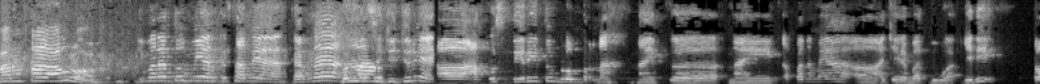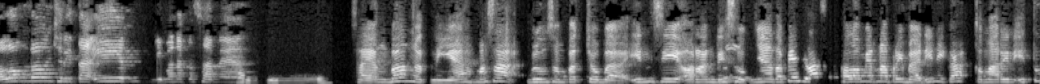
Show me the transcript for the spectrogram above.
baru tahu loh. Gimana tuh Mir kesannya? Karena uh, sejujurnya uh, aku sendiri itu belum pernah naik ke naik apa namanya uh, Aceh Hebat 2. Jadi Tolong dong ceritain gimana kesannya. Aduh, sayang banget nih ya. Masa belum sempat cobain sih orang di subnya. Tapi yang jelas kalau Mirna pribadi nih Kak, kemarin itu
